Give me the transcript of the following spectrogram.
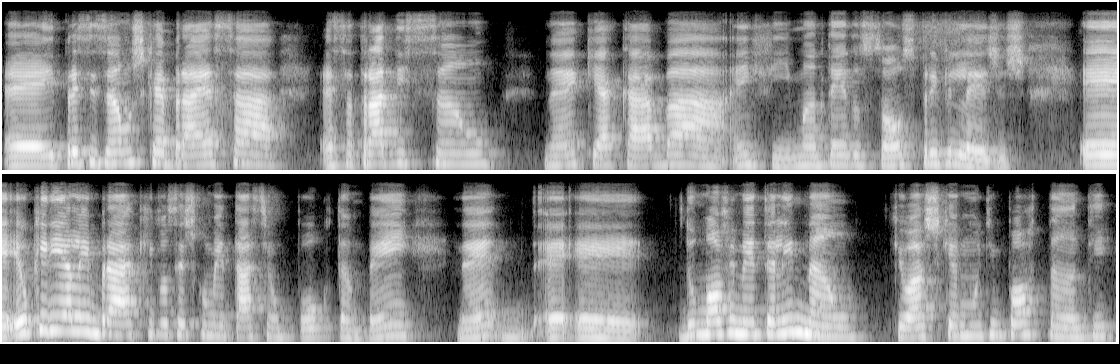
É, e precisamos quebrar essa, essa tradição, né, que acaba, enfim, mantendo só os privilégios. É, eu queria lembrar que vocês comentassem um pouco também, né, é, é do movimento Ele Não, que eu acho que é muito importante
